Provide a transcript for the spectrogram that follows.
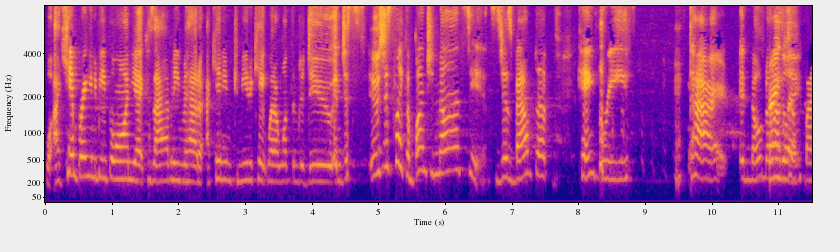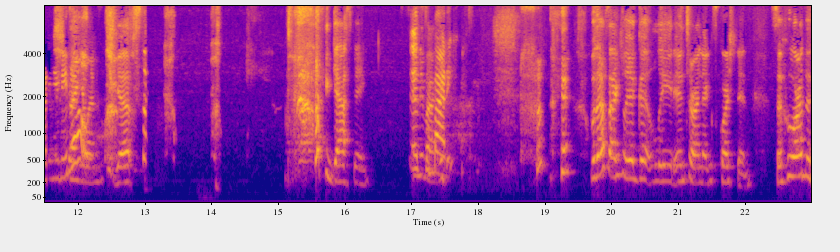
well, I can't bring any people on yet because I haven't even had a, I can't even communicate what I want them to do, and just it was just like a bunch of nonsense, just bound up, can't breathe, tired, and no, no, know how to tell somebody you need help. Strangling. Yep. Gasping. Send Anybody. somebody. well, that's actually a good lead into our next question. So, who are the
